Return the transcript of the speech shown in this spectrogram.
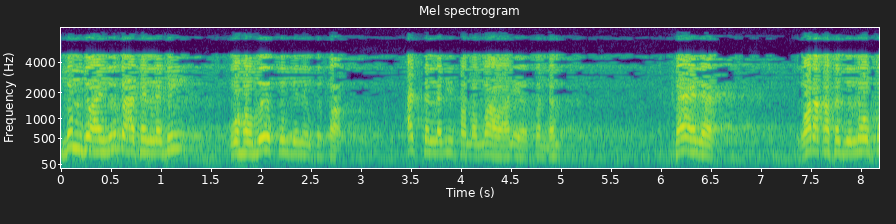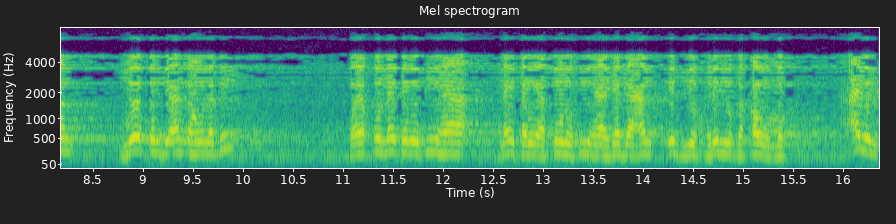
منذ أن يبعث النبي وهو موقن بالانتصار. حتى النبي صلى الله عليه وسلم كان ورقة بن نوفل موقن بأنه نبي ويقول ليتني فيها ليتني أكون فيها جدعا إذ يخرجك قومك علم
